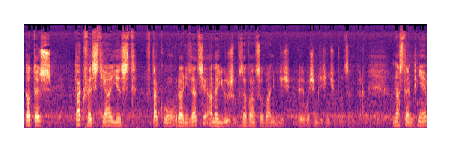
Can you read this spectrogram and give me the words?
To też ta kwestia jest w taką realizację, ale już w zaawansowaniu gdzieś y, 80%. Następnie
